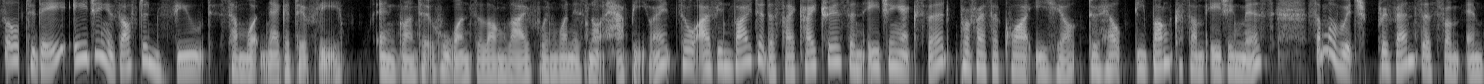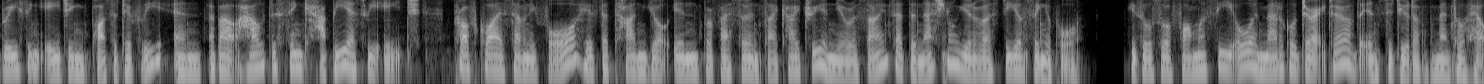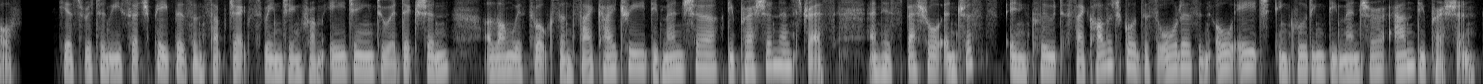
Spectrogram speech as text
So today, aging is often viewed somewhat negatively. And granted, who wants a long life when one is not happy, right? So I've invited a psychiatrist and aging expert, Professor Kua Ee Heok, to help debunk some aging myths, some of which prevents us from embracing aging positively and about how to think happy as we age. Prof. Kua is 74. He's the Tan Geok Yin Professor in Psychiatry and Neuroscience at the National University of Singapore. He's also a former CEO and medical director of the Institute of Mental Health. He has written research papers on subjects ranging from aging to addiction, along with books on psychiatry, dementia, depression, and stress. And his special interests include psychological disorders in old age, including dementia and depression.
